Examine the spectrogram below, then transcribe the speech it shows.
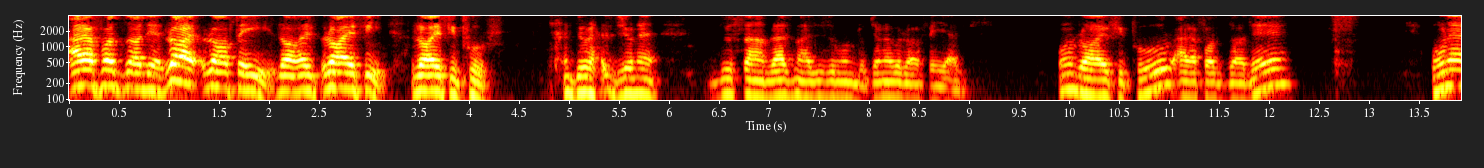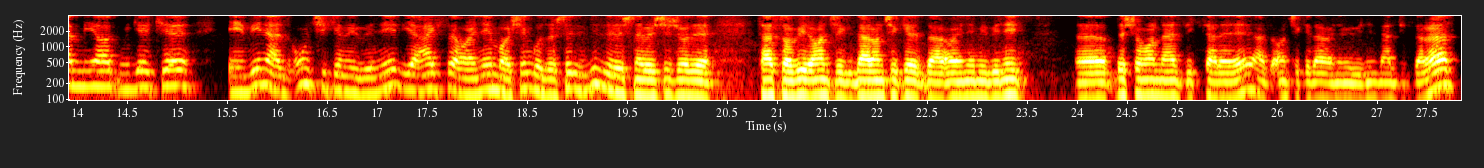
عرفات زاده را... رافعی رائفی رائفی پور. دور از جون دوستم رزم عزیزمون جناب رافعی عزیز. اون رائفی پور عرفات زاده اونم میاد میگه که ایوین از اون چی که می‌بینید یه عکس آینه ماشین گذاشته دیدی زیرش نوشته شده تصاویر آنچه در آنچه که در آینه می‌بینید به شما نزدیکتره از آنچه که در آینه می‌بینید نزدیکتر است.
